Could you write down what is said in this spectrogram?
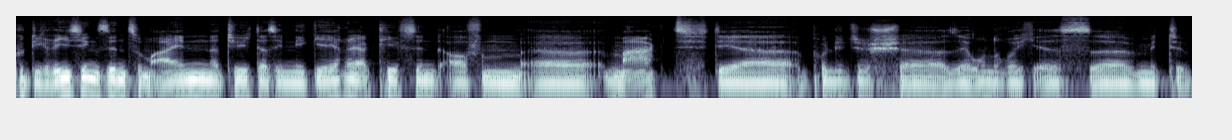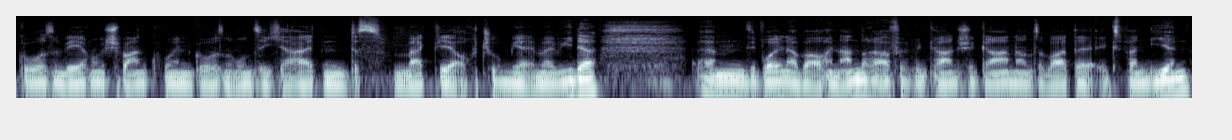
Gut, die Risiken sind zum einen natürlich, dass sie in Nigeria aktiv sind auf dem äh, Markt, der politisch äh, sehr unruhig ist, äh, mit großen Währungsschwankungen, großen Unsicherheiten. Das merkt ihr auch Jumia immer wieder. Ähm, sie wollen aber auch in andere afrikanische Ghana und so weiter expandieren.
